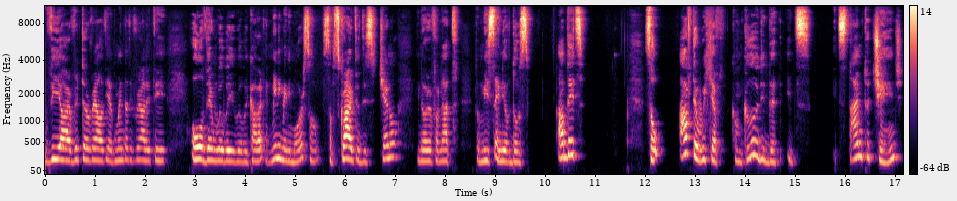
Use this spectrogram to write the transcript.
VR, virtual reality, augmented reality, all of them will be will be covered and many many more. So subscribe to this channel in order for not to miss any of those updates. So after we have concluded that it's it's time to change,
